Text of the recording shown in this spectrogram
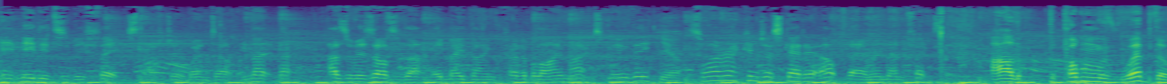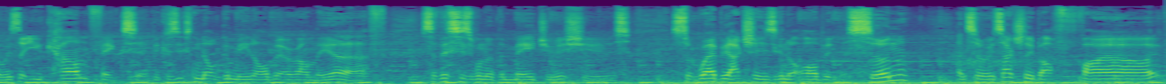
it needed to be fixed after it went up, and that, that, as a result of that, they made that incredible IMAX movie. Yeah. So I reckon just get it up there and then fix it. Ah, the, the problem with Webb though is that you can't fix it because it's not going to be in orbit around the Earth. So this is one of the major issues. So Webb actually is going to orbit the Sun, and so it's actually about five,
